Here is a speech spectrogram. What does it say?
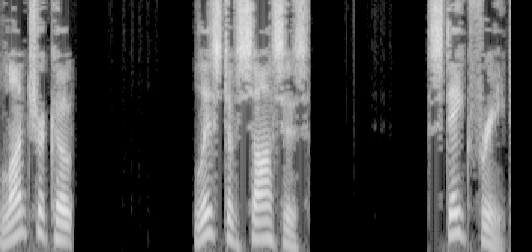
L'entrecôte List of sauces. Steak frite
